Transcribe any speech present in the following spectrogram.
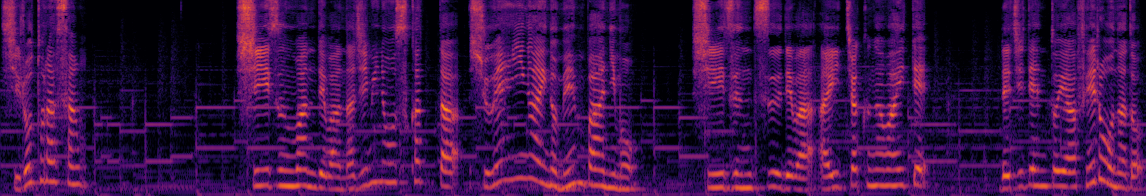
白虎さん。シーズン1では馴染みの薄かった主演以外のメンバーにも、シーズン2では愛着が湧いて、レジデントやフェローなど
